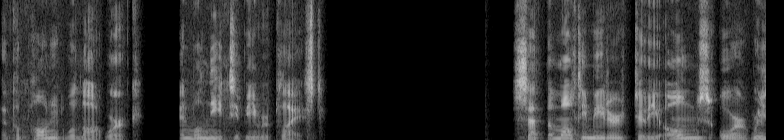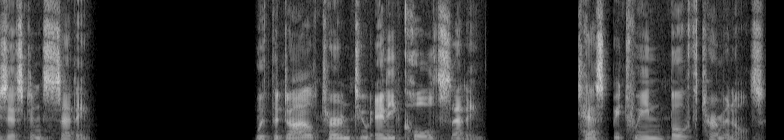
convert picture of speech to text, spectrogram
the component will not work and will need to be replaced. Set the multimeter to the ohms or resistance setting. With the dial turned to any cold setting, test between both terminals.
